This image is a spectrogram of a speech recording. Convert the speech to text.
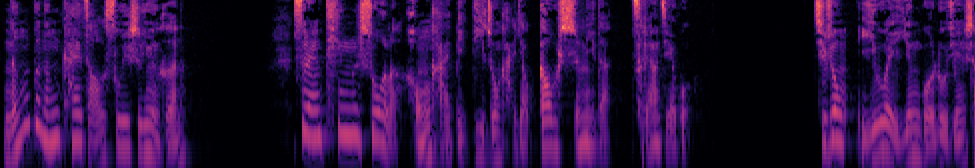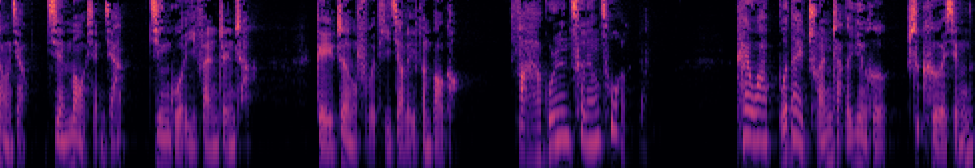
能不能开凿苏伊士运河呢？虽然听说了红海比地中海要高十米的测量结果，其中一位英国陆军上将兼冒险家经过一番侦查，给政府提交了一份报告：法国人测量错了，开挖不带船闸的运河是可行的。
